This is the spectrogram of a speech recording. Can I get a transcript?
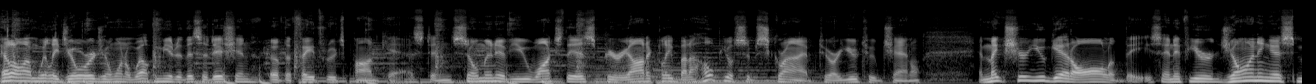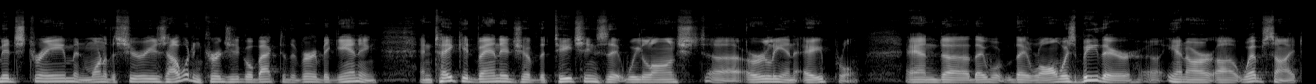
Hello, I'm Willie George. I want to welcome you to this edition of the Faith Roots podcast. And so many of you watch this periodically, but I hope you'll subscribe to our YouTube channel and make sure you get all of these. And if you're joining us midstream in one of the series, I would encourage you to go back to the very beginning and take advantage of the teachings that we launched uh, early in April and uh, they will they will always be there uh, in our uh, website.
